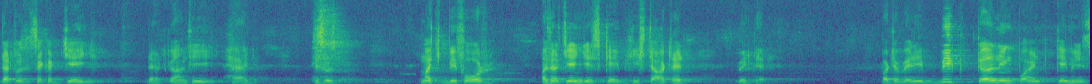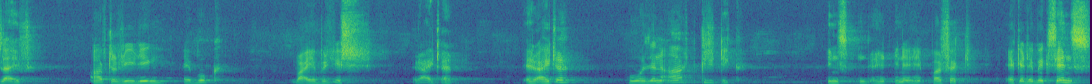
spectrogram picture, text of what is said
That was the second change that Gandhi had. This was much before other changes came. He started with them. But a very big turning point came in his life after reading a book by a British writer, a writer who was an art critic in, in a perfect academic sense.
